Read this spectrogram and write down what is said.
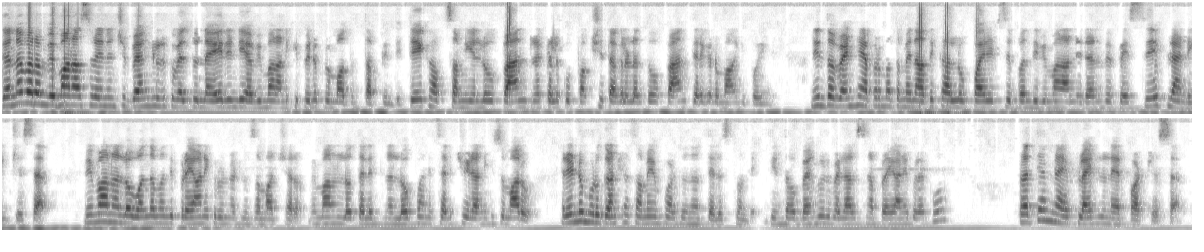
గన్నవరం విమానాశ్రయం నుంచి బెంగళూరుకు వెళ్తున్న ఎయిర్ ఇండియా విమానానికి పెను ప్రమాదం తప్పింది. టేకాఫ్ సమయంలో ఫ్యాన్ రెక్కలకు పక్షి తగలడంతో ఫ్యాన్ తిరగడం ఆగిపోయింది. దీంతో వెంటనే అప్రమత్తమైన అధికారులు పైలట్ సిబ్బంది విమానాన్ని రన్వేపై సేఫ్ ల్యాండింగ్ చేశారు. విమానంలో వంద మంది ప్రయాణికులు ఉన్నట్లు సమాచారం. విమానంలో తలెత్తిన లోపాన్ని సరిచేయడానికి సుమారు రెండు మూడు గంటల సమయం పడుతుందని తెలుస్తుంది. దీంతో బెంగళూరు వెళ్ళాల్సిన ప్రయాణికులకు ప్రత్యామ్నాయ ఫ్లైట్లను ఏర్పాటు చేశారు.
